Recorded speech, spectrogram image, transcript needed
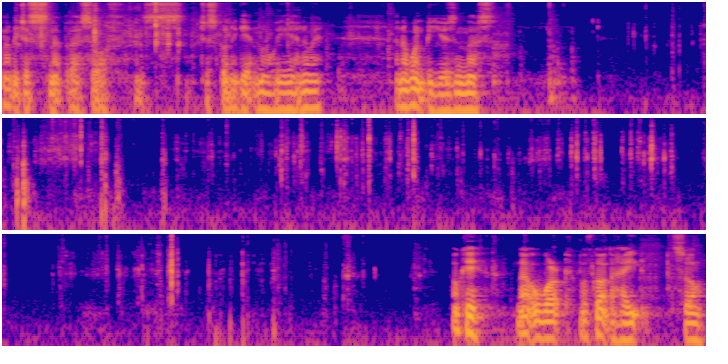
let me just snip this off. It's just going to get in my way anyway and I won't be using this. Okay, that'll work. We've got the height, so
